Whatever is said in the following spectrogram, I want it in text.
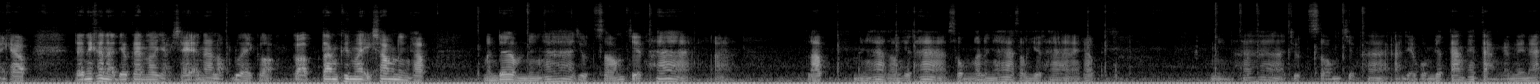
นะครับ แต่ในขณะเดียวกันเราอยากใช้อนาล็อกด้วยก็ก็ตั้งขึ้นมาอีกช่องหนึ่งครับ เหมือนเดิม 155.275อ่ารับ 15275 ส่งก็ 15275 นะครับ 155.275อะเดี๋ยวผมจะตั้งให้ต่างกันเลยนะ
